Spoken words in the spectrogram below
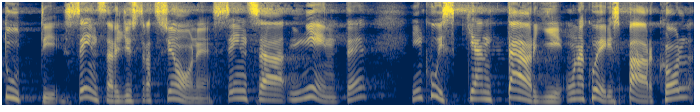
tutti, senza registrazione, senza niente, in cui schiantargli una query Sparkle,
